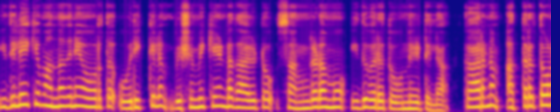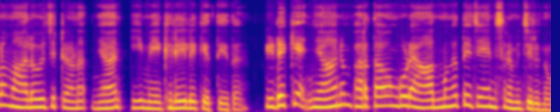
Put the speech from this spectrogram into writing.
ഇതിലേക്ക് വന്നതിനെ ഓർത്ത് ഒരിക്കലും വിഷമിക്കേണ്ടതായിട്ടോ സങ്കടമോ ഇതുവരെ തോന്നിയിട്ടില്ല. കാരണം അത്രത്തോളം ആലോചിച്ചിട്ടാണ് ഞാൻ ഈ മേഖലയിലേക്ക് എത്തിയത്. ഇടയ്ക്ക് ഞാനും ഭർത്താവും കൂടെ ആത്മഹത്യ ചെയ്യാൻ ശ്രമിച്ചിരുന്നു.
